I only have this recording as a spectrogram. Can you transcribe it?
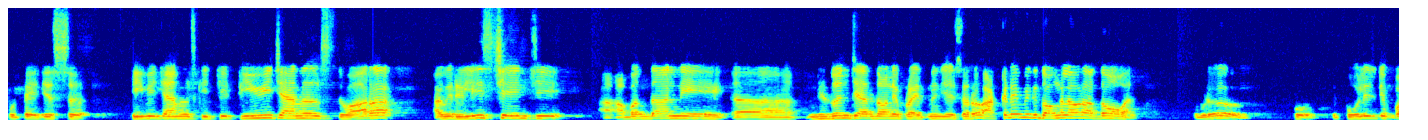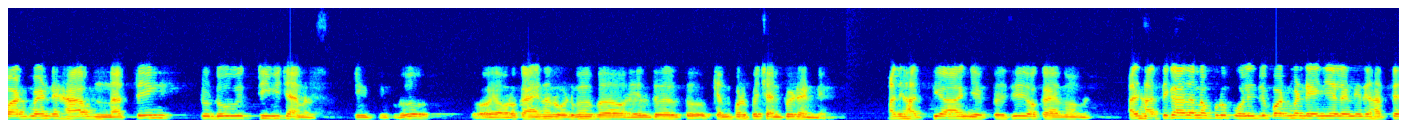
ఫుటేజెస్ టీవీ ఛానల్స్కి ఇచ్చి టీవీ ఛానల్స్ ద్వారా అవి రిలీజ్ చేయించి అబద్ధాన్ని ఆ, నిజం చేద్దామనే ప్రయత్నం చేశారో అక్కడే మీకు దొంగలు ఎవరో అర్థం అవ్వాలి. ఇప్పుడు police department have nothing to do with TV channels ఇప్పుడు ఎవరికి ఆయన రోడ్డు మీద వెళ్తూ వెళ్తూ కింద పడిపోయి చనిపోయాడండి. అది హత్య అని చెప్పేసి ఒక ఉంది. అది హత్య కాదన్నప్పుడు పోలీస్ డిపార్ట్మెంట్ ఏం చేయాలండి? ఇది హత్య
